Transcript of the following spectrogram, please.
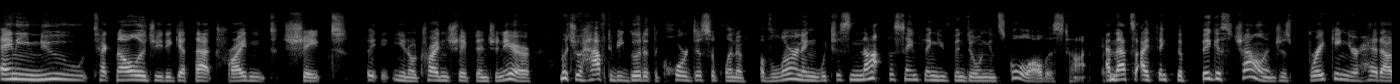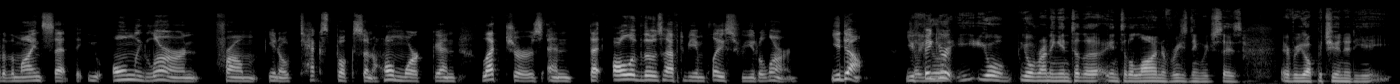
any new technology to get that trident shaped you know trident shaped engineer but you have to be good at the core discipline of, of learning which is not the same thing you've been doing in school all this time. And that's i think the biggest challenge is breaking your head out of the mindset that you only learn from you know textbooks and homework and lectures and that all of those have to be in place for you to learn. You don't. You so figure you're, you're you're running into the into the line of reasoning which says every opportunity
